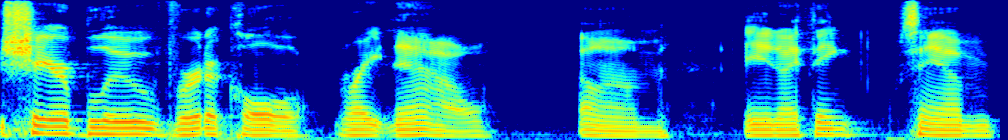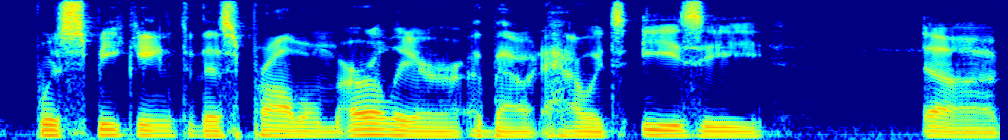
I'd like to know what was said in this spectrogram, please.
Share Blue vertical right now, um, and I think Sam was speaking to this problem earlier about how it's easy uh,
